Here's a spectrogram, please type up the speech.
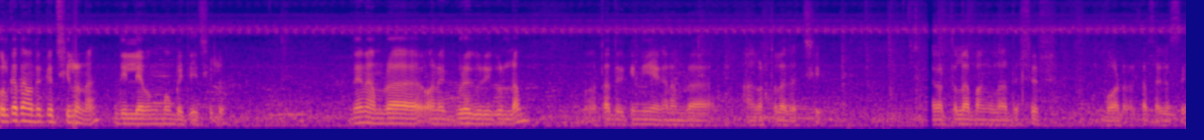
কলকাতা আমাদের কেউ ছিল না, দিল্লি এবং মুম্বাইতেই ছিল। দেন আমরা অনেক ঘুরে ঘুরি করলাম। তাদেরকে নিয়ে এখন আমরা আগরতলা যাচ্ছি। আগরতলা বাংলাদেশের বর্ডার কাছাকাছি।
